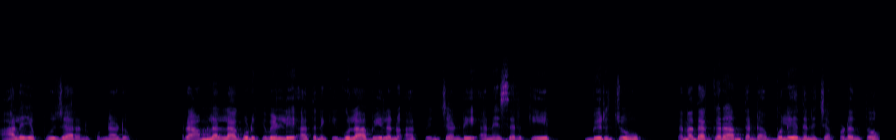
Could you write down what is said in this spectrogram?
ఆలయ పూజారనుకున్నాడు. రామ్లల్లా గుడికి వెళ్ళి అతనికి గులాబీలను అర్పించండి అనేసరికి బిర్జు తన దగ్గర అంత డబ్బు లేదని చెప్పడంతో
